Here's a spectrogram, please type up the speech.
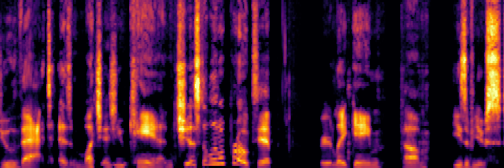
do that as much as you can. Just a little pro tip for your late game um, ease of use.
